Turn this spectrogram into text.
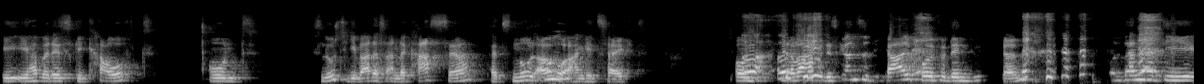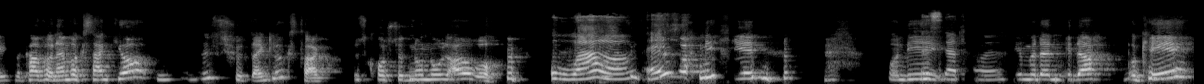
ich, ich habe mir das gekauft und das Lustige war, dass an der Kasse hat es 0 Euro mhm. angezeigt. Und oh, okay. da war das ganze Regal voll von den Büchern. und dann hat die Verkäuferin einfach gesagt, ja, das ist für dein Glückstag. Das kostet nur 0 Euro. Oh, wow, echt? Das nicht gehen. Und die, ja die haben mir dann gedacht, okay,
